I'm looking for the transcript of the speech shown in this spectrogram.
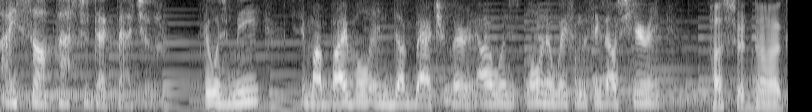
I saw Pastor Doug Batchelor. It was me and my Bible and Doug Batchelor. I was blown away from the things I was hearing. Pastor Doug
